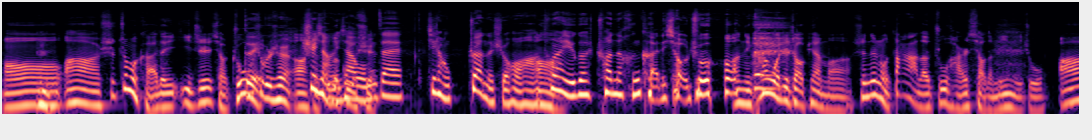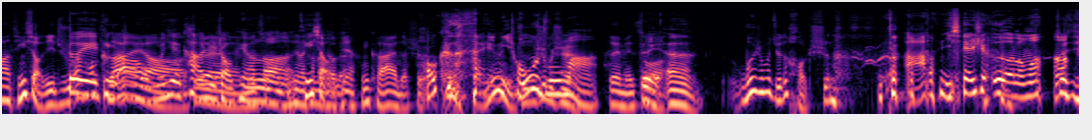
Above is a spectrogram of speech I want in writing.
哦啊，是这么可爱的一只小猪，是不是？试想一下，我们在机场转的时候哈，突然有一个穿的很可爱的小猪啊，你看过这照片吗？是那种大的猪还是小的迷你猪 啊？挺小的一只，对，可爱啊。我们现在看到这个照片了，挺小的，很可爱的，是好可爱，迷你宠物猪嘛？对，没错，嗯。为什么觉得好吃呢？啊，你现在是饿了吗？最近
